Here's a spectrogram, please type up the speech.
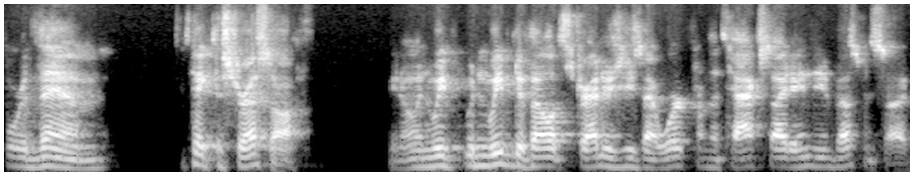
for them to take the stress off. You know, and we've when we've developed strategies that work from the tax side and the investment side.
